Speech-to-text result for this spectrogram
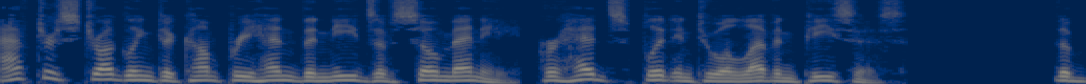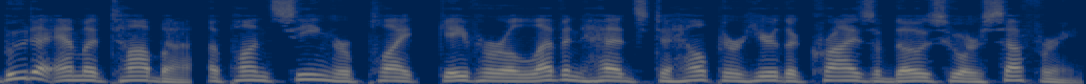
After struggling to comprehend the needs of so many, her head split into eleven pieces. The Buddha Amitabha, upon seeing her plight, gave her eleven heads to help her hear the cries of those who are suffering.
